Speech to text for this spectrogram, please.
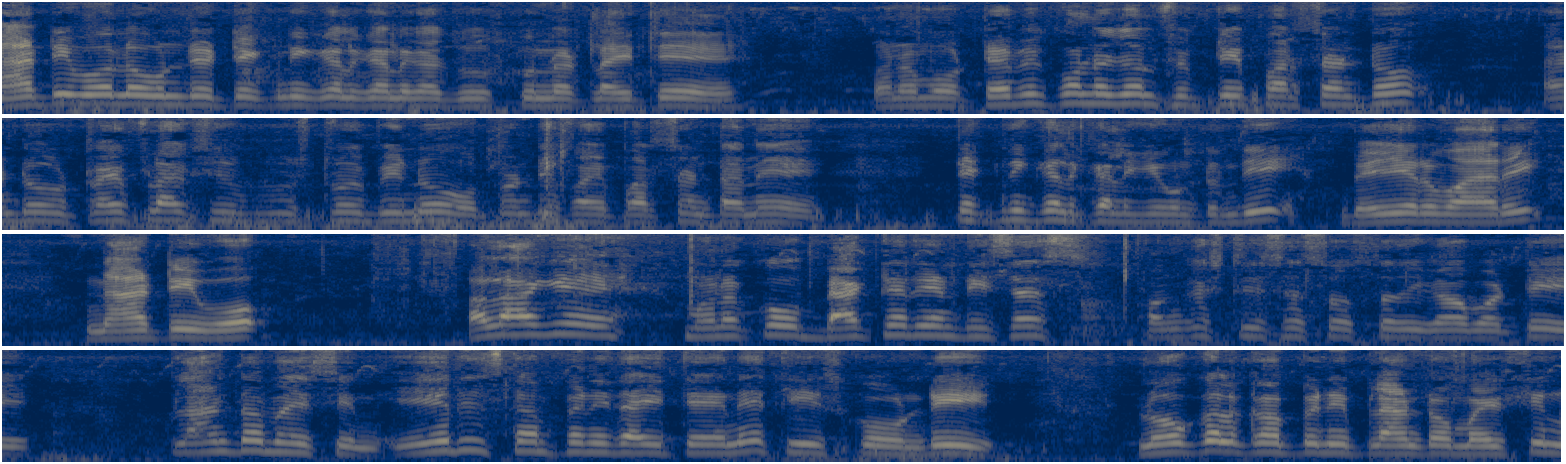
నాటివోలో ఉండే టెక్నికల్ కనుక చూసుకున్నట్లయితే మనము tebuconazole fifty percent and trifloxystrobin twenty five percent అనే టెక్నికల్ కలిగి ఉంటుంది. బేయర్ వారి నాటివో అలాగే మనకు బ్యాక్టీరియన్ డిసెస్ ఫంగస్ డిసెస్ వస్తుంది కాబట్టి ప్లాంటోమైసిన్ ఏరిస్ కంపెనీది అయితేనే తీసుకోండి. లోకల్ కంపెనీ ప్లాంటోమైసిన్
